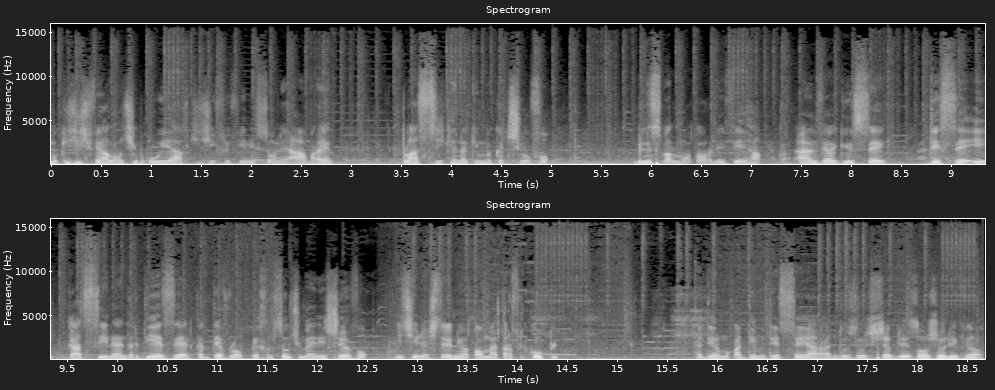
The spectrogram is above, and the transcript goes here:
وما كيجيش فيها l'antibrouillard كيجي في ال finition اللي عامرين. بلاستيك هنا كما كتشوفوا. بالنسبة للموتور اللي فيها 1.5 dCi 4 cylindres diesel ك développer 85 chevaux 220 نيوتن متر في ال couple. هذه المقدمة ديال السيارة غندوزو للجنب les enjoliveurs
